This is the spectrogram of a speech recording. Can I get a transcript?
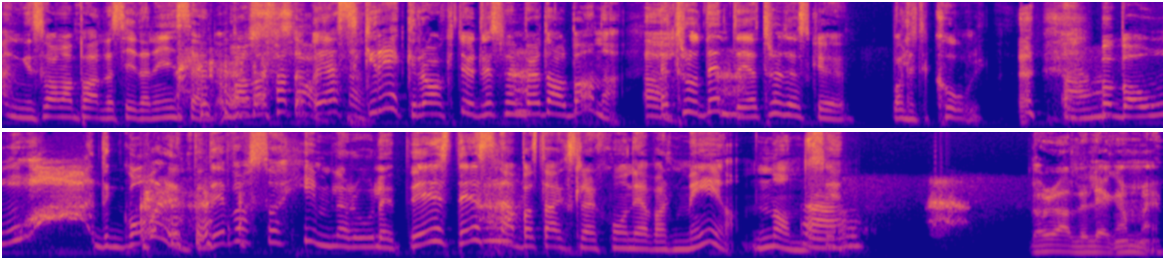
pang så var man på andra sidan isen. Och, man fattade, och jag skrek rakt ut, det är som en berg och dalbana. Jag trodde inte, jag trodde jag skulle vara lite cool. Och bara wow, det går inte. Det var så himla roligt. Det är, det är den snabbaste acceleration jag har varit med om någonsin. Då har du aldrig legat med mig.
